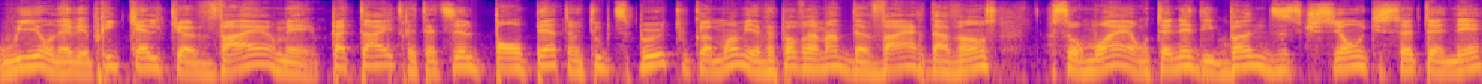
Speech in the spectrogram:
oui, on avait pris quelques verres mais peut-être était-il pompette un tout petit peu tout comme moi mais il y avait pas vraiment de verre d'avance sur moi, on tenait des bonnes discussions qui se tenaient.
